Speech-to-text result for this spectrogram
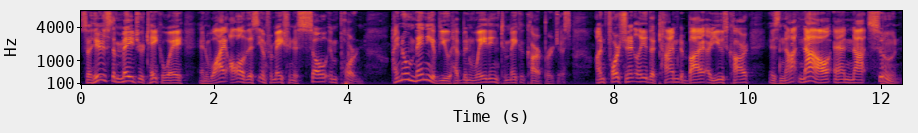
So here's the major takeaway and why all of this information is so important. I know many of you have been waiting to make a car purchase. Unfortunately, the time to buy a used car is not now and not soon.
